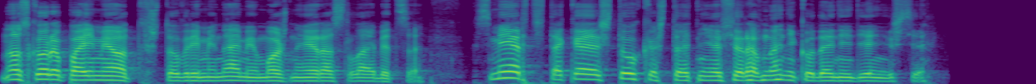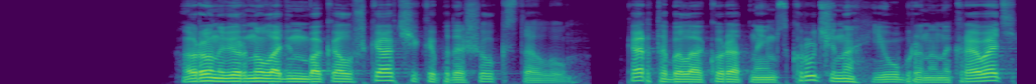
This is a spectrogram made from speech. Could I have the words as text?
Но скоро поймет, что временами можно и расслабиться. Смерть такая штука, что от нее все равно никуда не денешься». Рон вернул один бокал в шкафчик и подошел к столу. Карта была аккуратно им скручена и убрана на кровать,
